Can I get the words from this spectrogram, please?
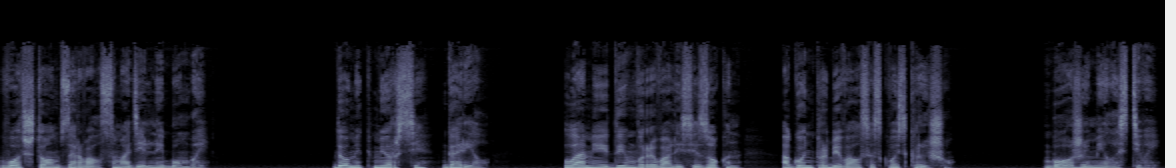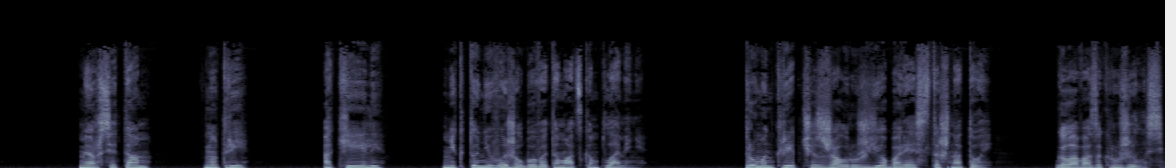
Вот что он взорвал самодельной бомбой. Домик Мерси горел. Пламя и дым вырывались из окон — Огонь пробивался сквозь крышу. Боже милостивый. Мерси там, внутри, а Кейли? Никто не выжил бы в этом адском пламени. Трумэн крепче сжал ружье, борясь с тошнотой. Голова закружилась.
